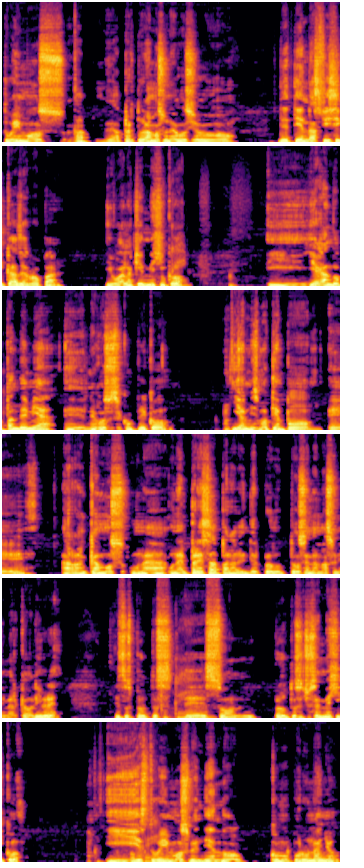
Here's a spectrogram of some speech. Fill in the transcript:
tuvimos, aperturamos un negocio de tiendas físicas de ropa, igual aquí en México. Y llegando pandemia, el negocio se complicó y al mismo tiempo mm. eh, arrancamos una, empresa para vender productos en Amazon y Mercado Libre. Estos productos eh, son productos hechos en México y estuvimos vendiendo como por un año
